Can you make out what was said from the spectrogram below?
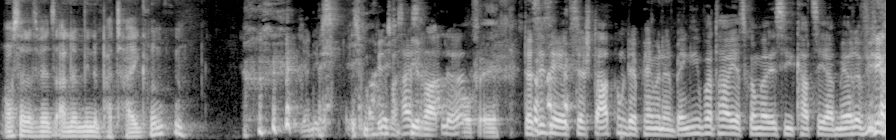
Außer, dass wir jetzt alle wie eine Partei gründen? Ja, nicht, ich mache nicht heißt Piraten alle? auf, ey. Das ist ja jetzt der Startpunkt der Permanent Banking Partei. Jetzt kommen wir, ist die Katze ja mehr oder weniger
